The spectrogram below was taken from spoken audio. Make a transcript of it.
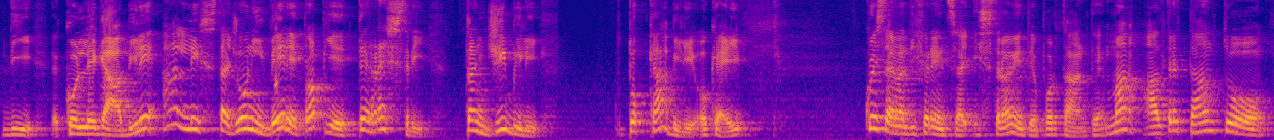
di collegabile alle stagioni vere e proprie terrestri, tangibili, toccabili, ok? Questa è una differenza estremamente importante, ma altrettanto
